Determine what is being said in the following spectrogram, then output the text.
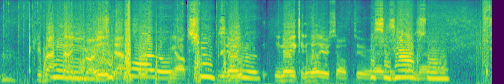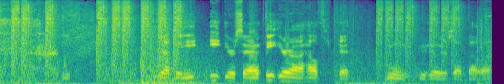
I keep accidentally throwing them down so they're picking up. You know, you know you can heal yourself too, right? This is Every time that- awesome. You have to eat eat your sand eat your uh, health kit. And you, you heal yourself that way.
